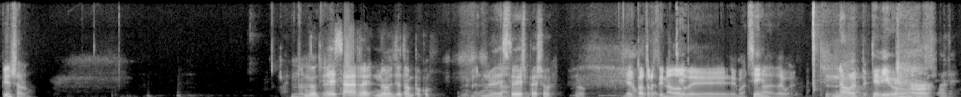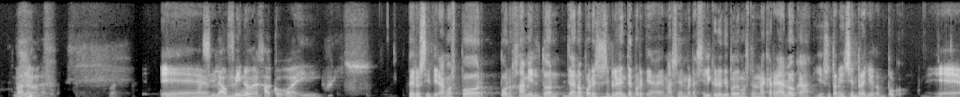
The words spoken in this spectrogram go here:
Piénsalo. No, esa no, yo tampoco. No, este espeso. No. El patrocinador de. Bueno, sí. nada, da igual. No, te digo. Ah, vale, vale, vale. vale. Eh, Así la fino, ¿eh, Jacobo? Ahí. Pero si tiramos por, por Hamilton, ya no por eso, simplemente porque además en Brasil creo que podemos tener una carrera loca y eso también siempre ayuda un poco. Eh,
